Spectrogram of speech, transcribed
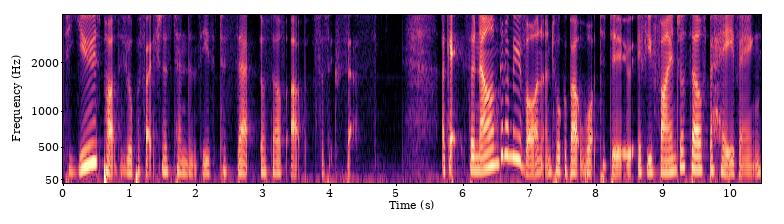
to use parts of your perfectionist tendencies to set yourself up for success. Okay, so now I'm going to move on and talk about what to do if you find yourself behaving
